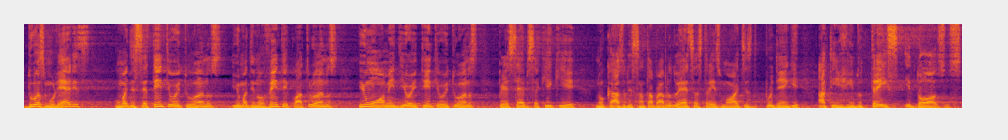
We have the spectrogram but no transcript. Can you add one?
Duas mulheres, uma de 78 anos e uma de 94 anos, e um homem de 88 anos. Percebe-se aqui que, no caso de Santa Bárbara do Oeste, as três mortes por dengue atingindo três idosos.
